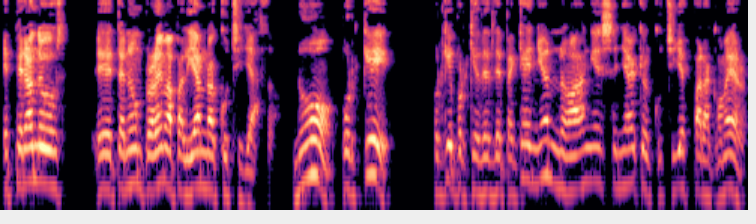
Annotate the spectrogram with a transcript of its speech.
esperando eh, tener un problema para liarnos a cuchillazos. No, ¿por qué? ¿Por qué? Porque desde pequeños nos han enseñado que el cuchillo es para comer,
